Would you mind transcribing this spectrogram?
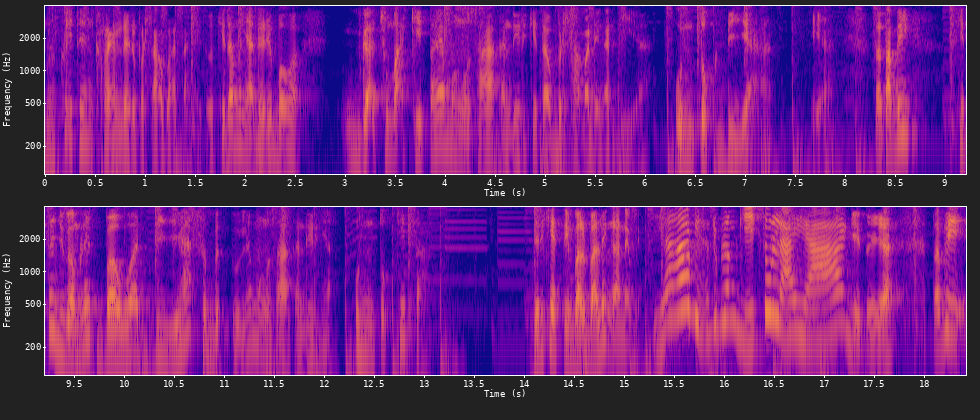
menurutku itu yang keren dari persahabatan itu. Kita menyadari bahwa gak cuma kita yang mengusahakan diri kita bersama dengan dia untuk dia ya. Tetapi kita juga melihat bahwa dia sebetulnya mengusahakan dirinya untuk kita. Jadi kayak timbal balik nggak nih ya bisa dibilang gitulah ya gitu ya. Tapi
